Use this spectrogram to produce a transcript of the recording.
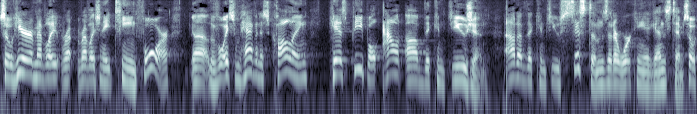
So here in Revelation 18:4, uh, the voice from heaven is calling his people out of the confusion, out of the confused systems that are working against him. So,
